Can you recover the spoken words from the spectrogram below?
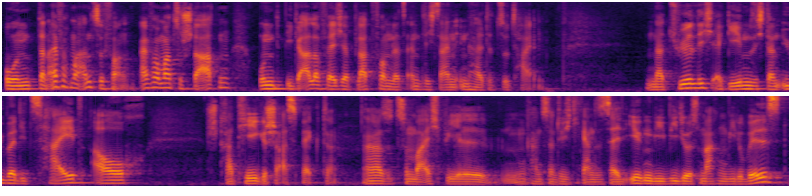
und dann einfach mal anzufangen, einfach mal zu starten und egal auf welcher Plattform letztendlich seine Inhalte zu teilen. Natürlich ergeben sich dann über die Zeit auch strategische Aspekte. Also zum Beispiel kannst du natürlich die ganze Zeit irgendwie Videos machen, wie du willst.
